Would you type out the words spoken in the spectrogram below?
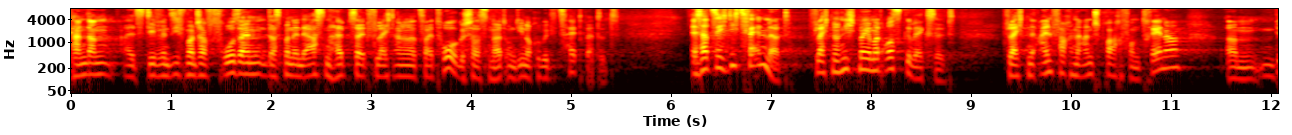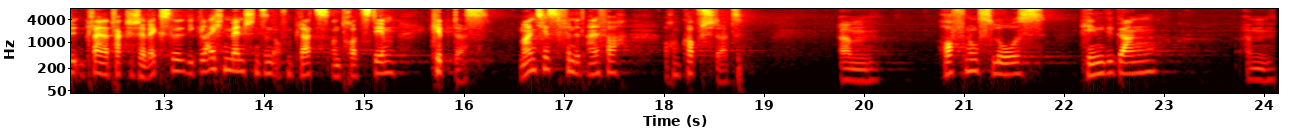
kann dann als Defensivmannschaft froh sein, dass man in der ersten Halbzeit vielleicht ein oder zwei Tore geschossen hat und die noch über die Zeit rettet. Es hat sich nichts verändert. Vielleicht noch nicht mal jemand ausgewechselt. Vielleicht eine einfache Ansprache vom Trainer, ähm, ein kleiner taktischer Wechsel. Die gleichen Menschen sind auf dem Platz und trotzdem kippt das. Manches findet einfach auch im Kopf statt. Ähm, hoffnungslos hingegangen, ähm,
